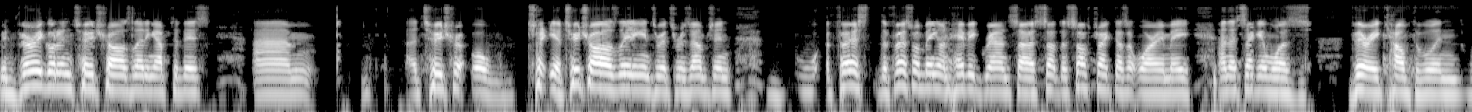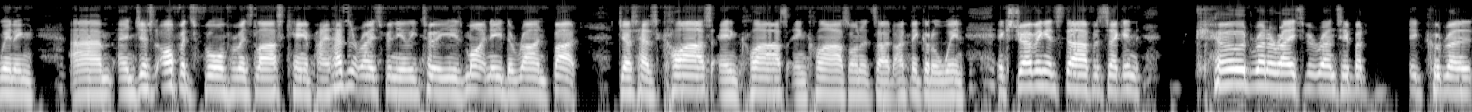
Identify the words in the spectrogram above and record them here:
Been very good in two trials leading up to this. Um, two tri- well, yeah, two trials leading into its resumption. First, the first one being on heavy ground, so, so the soft track doesn't worry me, and the second was very comfortable in winning. Um, and just off its form from its last campaign, hasn't raced for nearly two years, might need the run, but just has class and class and class on its side. I think it'll win. Extravagant Star for second. Could run a race if it runs here, but it could run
